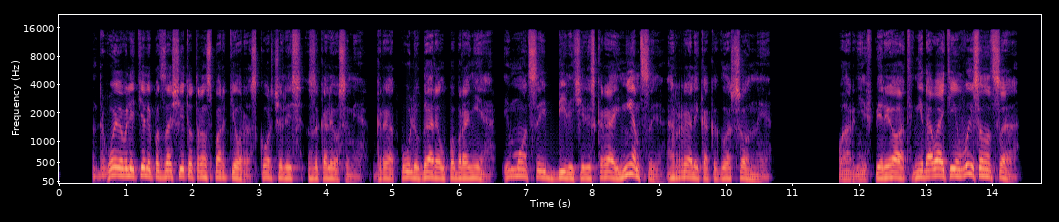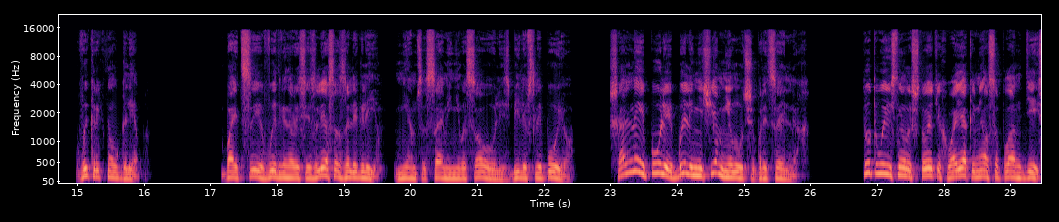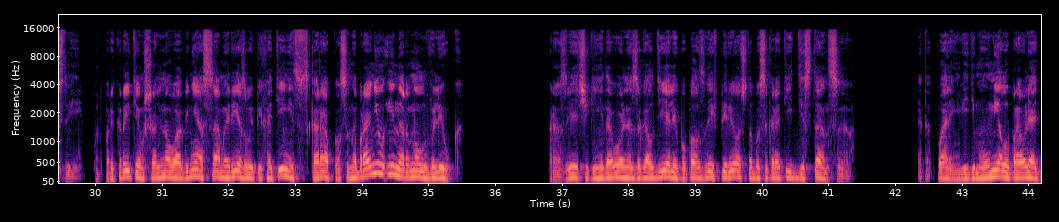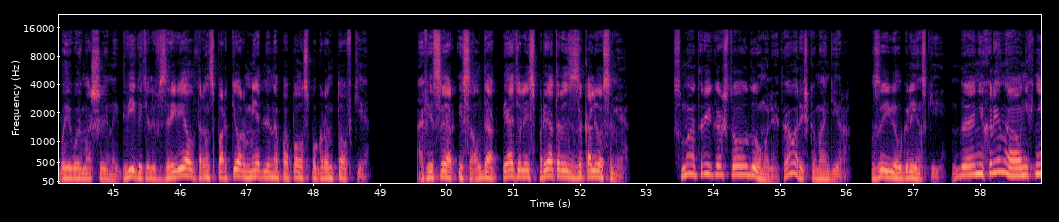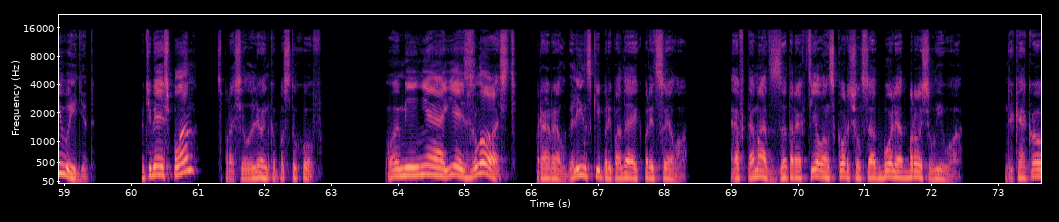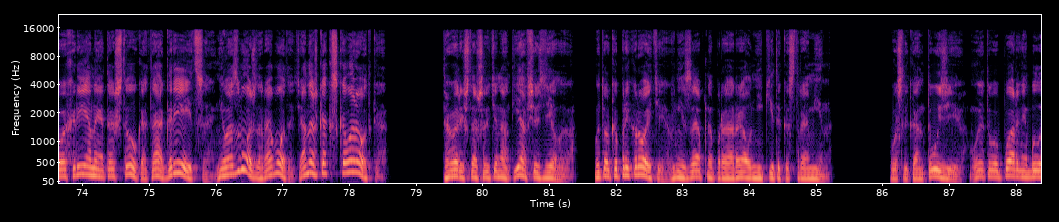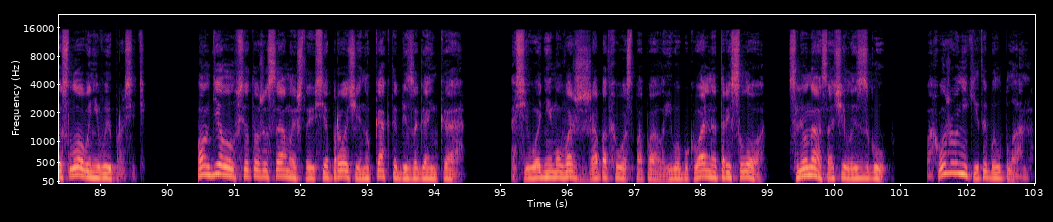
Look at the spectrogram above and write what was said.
Двое влетели под защиту транспортера, скорчились за колесами. Град пуль ударил по броне. Эмоции били через край. Немцы орали, как оглашенные. «Парни, вперед! Не давайте им высунуться!» — выкрикнул Глеб. Бойцы выдвинулись из леса, залегли. Немцы сами не высовывались, били вслепую. Шальные пули были ничем не лучше прицельных. Тут выяснилось, что у этих вояк имелся план действий. Под прикрытием шального огня самый резвый пехотинец вскарабкался на броню и нырнул в люк. Разведчики недовольно загалдели, поползли вперед, чтобы сократить дистанцию. Этот парень, видимо, умел управлять боевой машиной. Двигатель взревел, транспортер медленно пополз по грунтовке. Офицер и солдат пятились, спрятались за колесами. «Смотри-ка, что удумали, товарищ командир», — заявил Глинский. «Да ни хрена у них не выйдет». «У тебя есть план?» — спросил Ленька Пастухов. «У меня есть злость!» — прорал Глинский, припадая к прицелу. Автомат затарахтел, он скорчился от боли, отбросил его. «Да какого хрена эта штука так греется? Невозможно работать, она же как сковородка!» «Товарищ старший лейтенант, я все сделаю. Вы только прикройте!» — внезапно проорал Никита Костромин. После контузии у этого парня было слова не выпросить. Он делал все то же самое, что и все прочие, но как-то без огонька. А сегодня ему вожжа под хвост попала, его буквально трясло, слюна сочилась с губ. Похоже, у Никиты был план.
